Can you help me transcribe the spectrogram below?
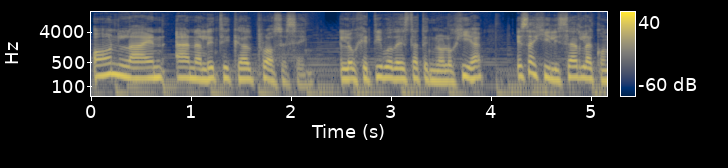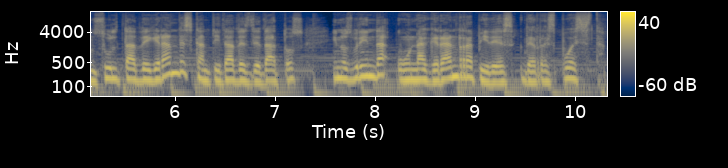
Online Analytical Processing. El objetivo de esta tecnología es agilizar la consulta de grandes cantidades de datos y nos brinda una gran rapidez de respuesta.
